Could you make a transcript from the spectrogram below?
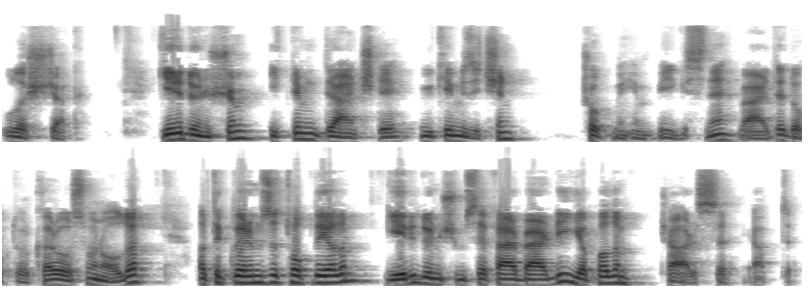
ulaşacak. Geri dönüşüm iklim dirençli ülkemiz için çok mühim bilgisini verdi Doktor Kara Osmanoğlu. Atıklarımızı toplayalım, geri dönüşüm seferberliği yapalım çağrısı yaptı.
